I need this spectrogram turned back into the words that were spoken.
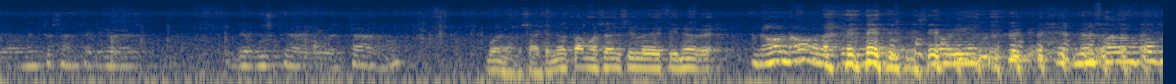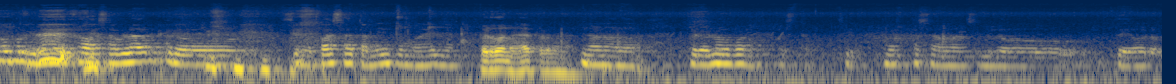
momentos anteriores de búsqueda de libertad. Bueno, o sea, que no estamos en el siglo XIX. No, no, está bien. Me enfado un poco porque no me dejabas hablar, pero se me pasa también como a ella. Perdona, eh, perdona. No, no, no. Pero no, bueno, esto, sí, hemos pasado al siglo de oro.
